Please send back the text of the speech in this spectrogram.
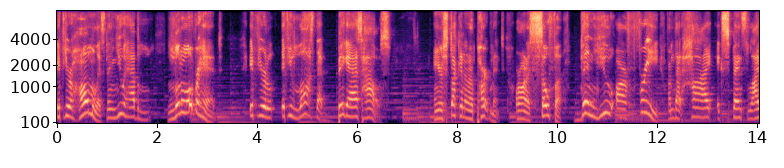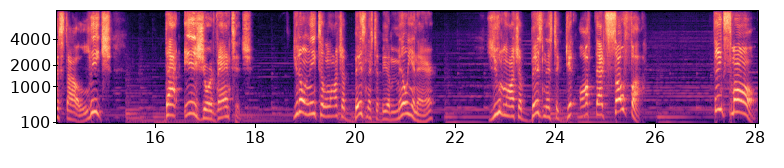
If you're homeless then you have little overhead. If you're if you lost that big ass house and you're stuck in an apartment or on a sofa, then you are free from that high expense lifestyle leech. That is your advantage. You don't need to launch a business to be a millionaire. You launch a business to get off that sofa. Think small.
